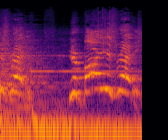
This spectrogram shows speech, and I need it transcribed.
is ready. Your body is ready.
